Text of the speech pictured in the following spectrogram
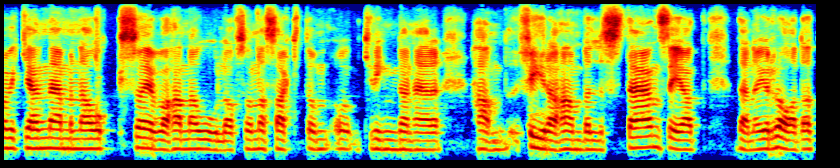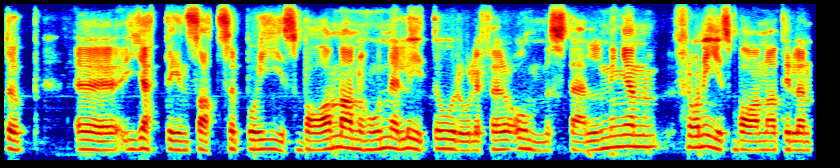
Och vi kan nämna också är vad Hanna Olofsson har sagt om, om kring den här hum, fyra Humble Stance är att den har ju radat upp eh, jätteinsatser på isbanan. Hon är lite orolig för omställningen från isbana till en,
